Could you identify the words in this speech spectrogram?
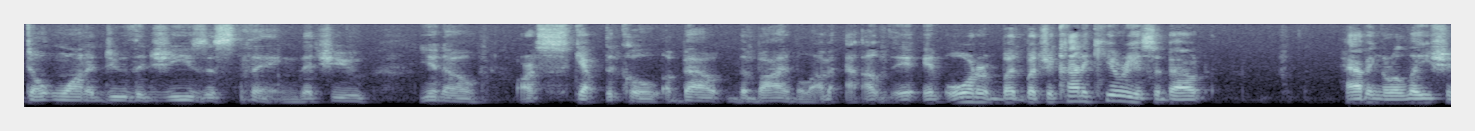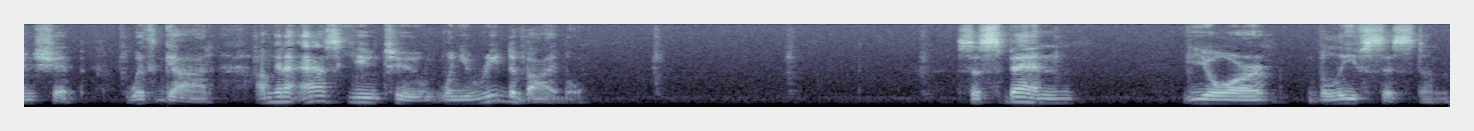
don't want to do the Jesus thing, that you, you know, are skeptical about the Bible. I'm, I'm in order, but but you're kind of curious about having a relationship with God, I'm going to ask you to, when you read the Bible, suspend your belief system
